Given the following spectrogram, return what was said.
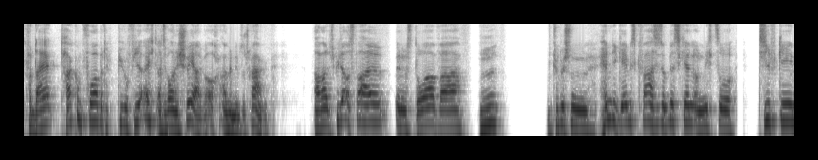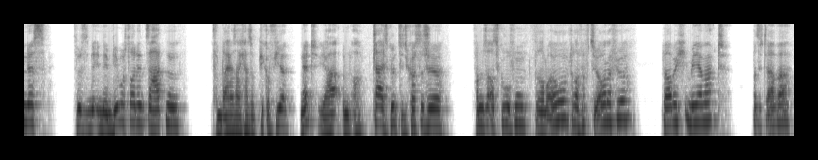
Von daher Tagkomfort mit der Pico 4 echt, also war auch nicht schwer, war auch angenehm zu tragen. Aber die Spielauswahl in dem Store war, hm, typischen Handy-Games quasi so ein bisschen und nicht so tiefgehendes, zumindest in dem Demo-Store, den sie hatten. Von daher sage ich also Pico 4, nett, ja, und auch klar ist günstig. Die kostet haben sie ausgerufen, 300 Euro, 350 Euro dafür, glaube ich, im Mediamarkt, als ich da war.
